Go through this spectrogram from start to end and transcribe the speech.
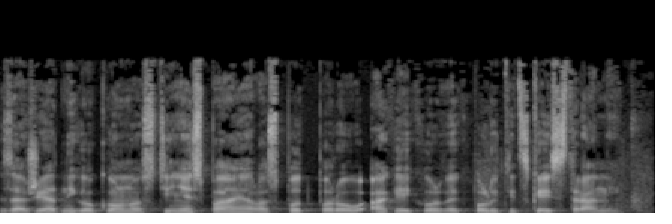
za žiadnych okolností nespájala s podporou akejkoľvek politickej strany.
